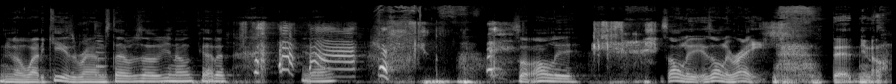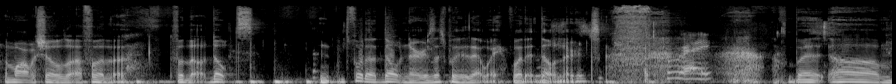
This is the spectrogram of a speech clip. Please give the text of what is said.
you know while the kids around and stuff. So you know, gotta you know. So only it's only it's only right that you know the Marvel shows are for the for the adults. For the adult nerds, let's put it that way. For the adult nerds, Right. but um,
